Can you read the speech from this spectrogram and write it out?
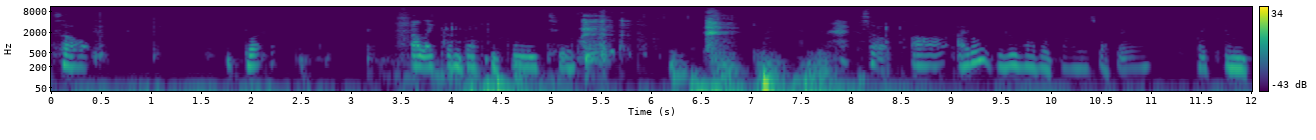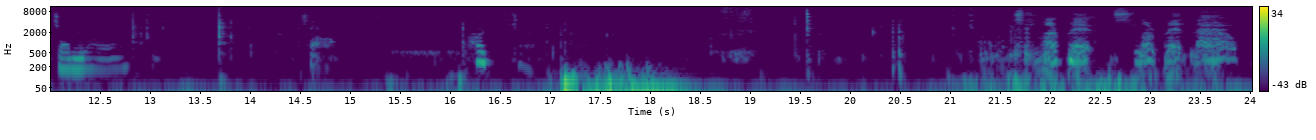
so, but I like them both equally too. so, uh, I don't really have a bias wrecker, like in general. So, hard to. Slurp it, slurp it loud.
